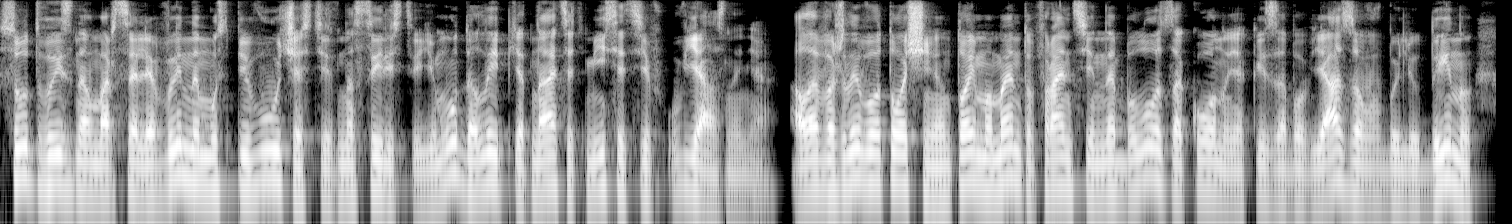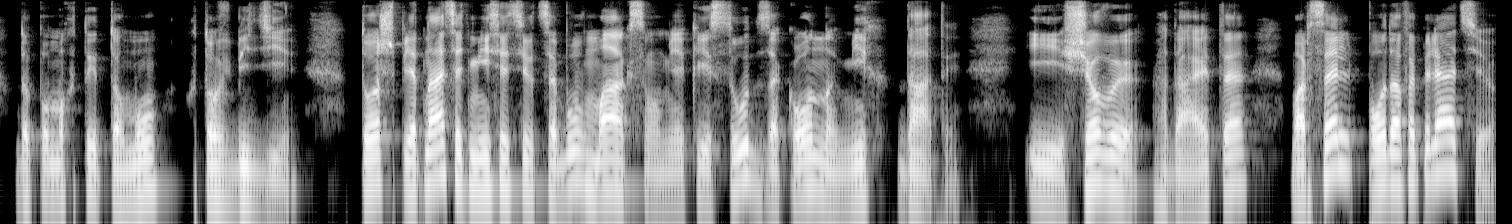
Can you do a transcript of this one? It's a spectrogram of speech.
Суд визнав Марселя винним у співучасті в насильстві. Йому дали 15 місяців ув'язнення. Але важливе уточнення: на той момент у Франції не було закону, який зобов'язував би людину допомогти тому, хто в біді. Тож 15 місяців це був максимум, який суд законно міг дати. І що ви гадаєте? Марсель подав апеляцію,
